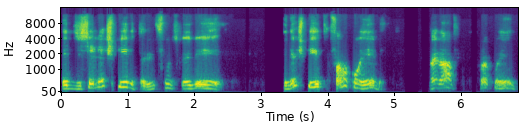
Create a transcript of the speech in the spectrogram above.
Ele disse: ele é espírita, ele, ele, é espírita, fala com ele. Vai lá, fala com ele.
